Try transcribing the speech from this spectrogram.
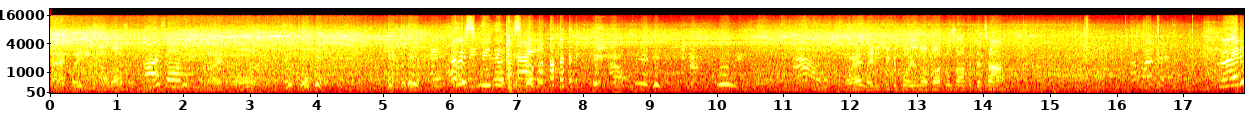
Back, ladies, how was it? awesome. Right? Oh, I was squeezing so hard. Ow. all right, ladies, you can pull your little buckles off at the top. How was it? Good.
